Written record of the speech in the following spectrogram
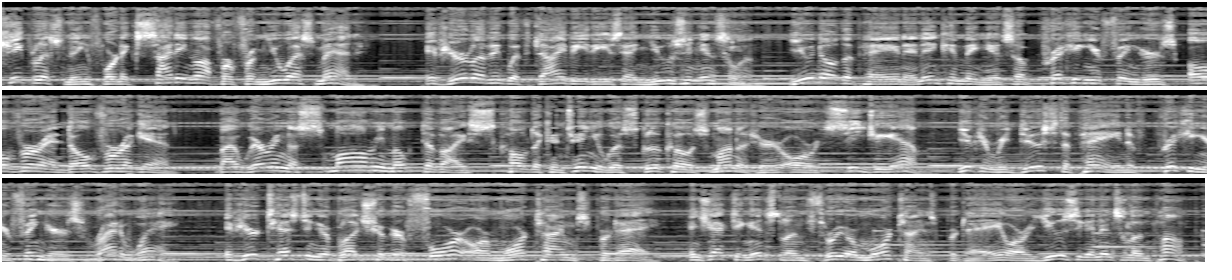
Keep listening for an exciting offer from U.S. Med. If you're living with diabetes and using insulin, you know the pain and inconvenience of pricking your fingers over and over again. By wearing a small remote device called a continuous glucose monitor or CGM, you can reduce the pain of pricking your fingers right away. If you're testing your blood sugar four or more times per day, injecting insulin three or more times per day, or using an insulin pump,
